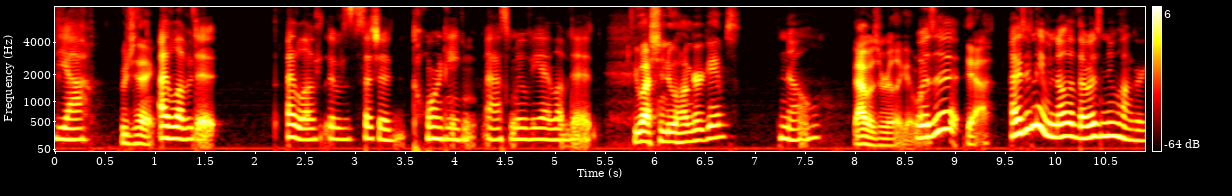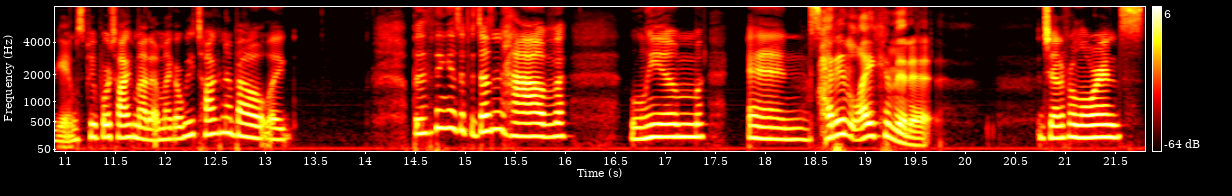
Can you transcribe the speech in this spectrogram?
Yeah, What'd you think? I loved it. I loved. It was such a horny ass movie. I loved it. You watched the new Hunger Games? No, That was a really good one. was it? Yeah. I didn't even know that there was new Hunger Games. People were talking about it. I'm like, are we talking about like? But the thing is, if it doesn't have Liam and I didn't like him in it. Jennifer Lawrence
